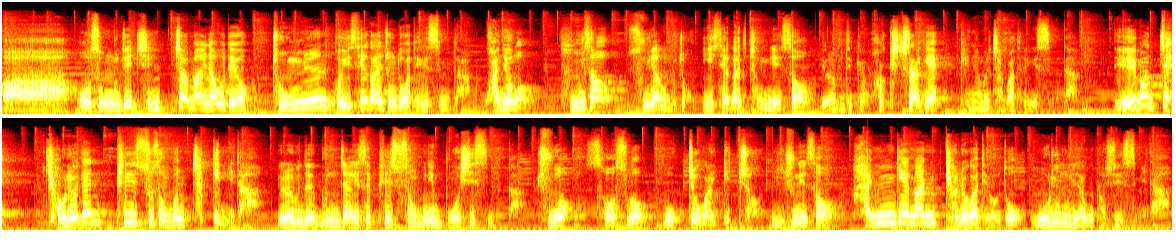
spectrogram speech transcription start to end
아 어순 문제 진짜 많이 나오대요. 종류는 거의 세 가지 정도가 되겠습니다. 관용어, 부사어, 수량 부족 이 세 가지 정리해서 여러분들께 확실하게 개념을 잡아드리겠습니다. 네 번째 결여된 필수 성분 찾기입니다. 여러분들 문장에서 필수 성분이 무엇이 있습니까? 주어, 서술어, 목적어가 있겠죠. 이 중에서 한 개만 결여가 되어도 오류문이라고 볼 수 있습니다.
